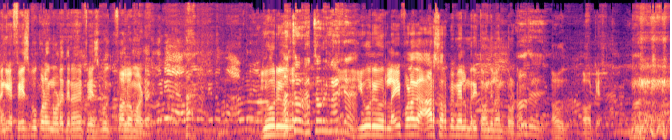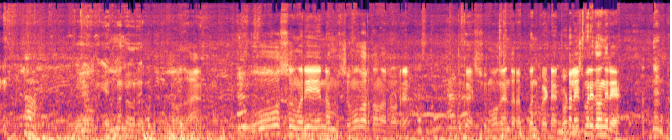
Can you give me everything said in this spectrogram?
ಹಂಗೆ ಫೇಸ್ಬುಕ್ ಒಳಗೆ ನೋಡಿದ್ರೆ ಫೇಸ್ಬುಕ್ ಫಾಲೋ ಮಾಡಿರಿ. ಇವ್ರು ಇವ್ರು ಇವ್ರು ಇವ್ರ ಲೈಫ್ ಒಳಗೆ ಆರು ಸಾವಿರ ರೂಪಾಯಿ ಮೇಲೆ ಮರಿ ತಗೊಂಡಿಲ್ಲ ಅಂತ ನೋಡ್ರಿ. ಹೌದು. ಓಕೆ. ಹೌದಾ? ಓಸು ಮರಿ ನಮ್ಮ ಶಿವಮೊಗ್ಗ ತೊಗೊಂಡಾರ ನೋಡ್ರಿ. ಓಕೆ ರಬ್ಬನ್ ರಬ್ಬನ್ಪೇಟೆ ಟೋಟಲ್ ಎಷ್ಟು ಮರಿ ತೊಗೊಂದಿರಿ ಹದಿನೆಂಟು.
